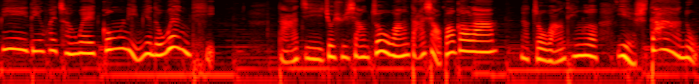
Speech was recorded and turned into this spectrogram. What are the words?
必定会成为宫里面的问题。妲己就去向纣王打小报告啦。那纣王听了也是大怒，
